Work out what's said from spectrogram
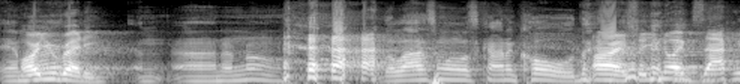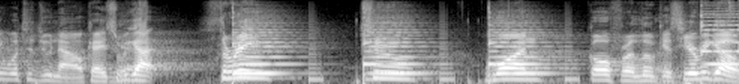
Am Are you ready? Um, I don't know. the last one was kind of cold. All right, so you know exactly what to do now, okay? So we got three, two, one, go for it, Lucas. Here we go.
